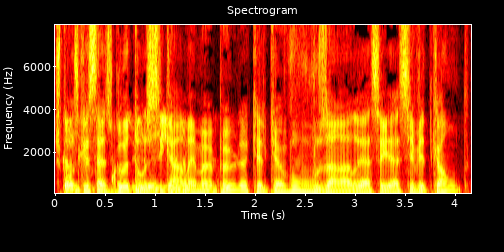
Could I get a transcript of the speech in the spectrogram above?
je pense que ça se goûte aussi quand même un peu. Quelqu'un, vous, vous vous en rendrez assez, assez vite compte?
